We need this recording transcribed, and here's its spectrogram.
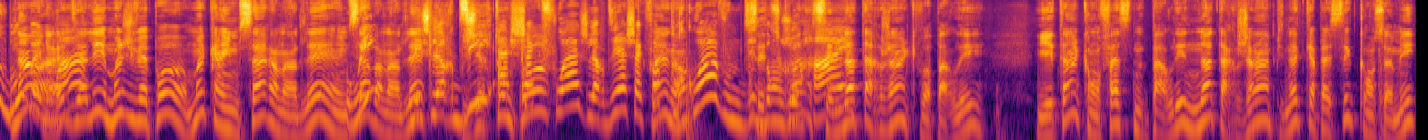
mon bout, non, Benoît. arrête d'y aller. Moi, j'y vais pas. Moi, quand ils me servent en anglais, ils me Oui, servent en anglais. mais je leur dis à chaque pas. fois, je leur dis à chaque fois, Ben pourquoi vous me dites bonjour? C'est notre argent qui va parler. Il est temps qu'on fasse parler notre argent puis notre capacité de consommer.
